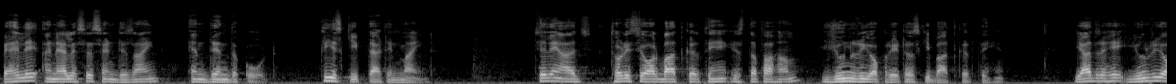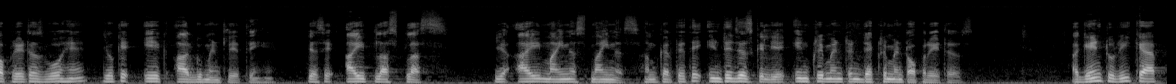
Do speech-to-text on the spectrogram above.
پہلے analysis and design and then the code please keep that in mind چلیں آج تھوڑی سی اور بات کرتے ہیں۔ اس دفعہ ہم یونری آپریٹرس کی بات کرتے ہیں۔ یاد رہے، یونری آپریٹر وہ ہیں جو کہ ایک آرگومنٹ لیتے ہیں، جیسے آئی پلس پلس یا آئی مائنس مائنس ہم کرتے تھے انٹیجرز کے لیے increment and decrement operator again to recap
